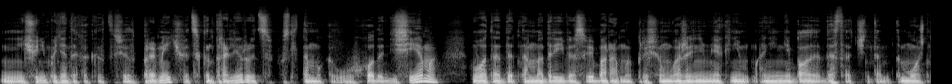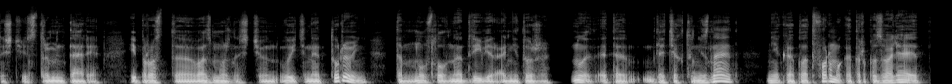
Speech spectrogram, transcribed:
еще непонятно, как это все промечивается, контролируется после того, как ухода DCM. Вот, а там Madriver Вибарамы, при всем уважении мне к ним, они не обладают достаточно там, мощностью инструментария и просто возможностью выйти на этот уровень. Там, ну, условно, Adriver, они тоже... Ну, это для тех, кто не знает, некая платформа, которая позволяет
